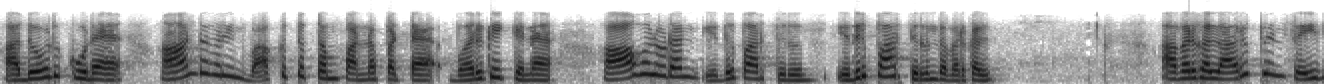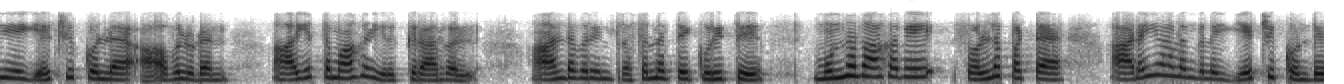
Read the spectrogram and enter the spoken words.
அதோடு கூட ஆண்டவரின் வாக்குத்தத்தம் பண்ணப்பட்ட வருகைக்கென ஆவலுடன் எதிர்பார்த்திரு எதிர்பார்த்திருந்தவர்கள். அவர்கள் அறுப்பின் செய்தியை ஏற்றுக்கொள்ள ஆவலுடன் ஆயத்தமாக இருக்கிறார்கள். ஆண்டவரின் பிரசன்னத்தை குறித்து முன்னதாகவே சொல்லப்பட்ட அடையாளங்களை ஏற்றிக்கொண்டு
